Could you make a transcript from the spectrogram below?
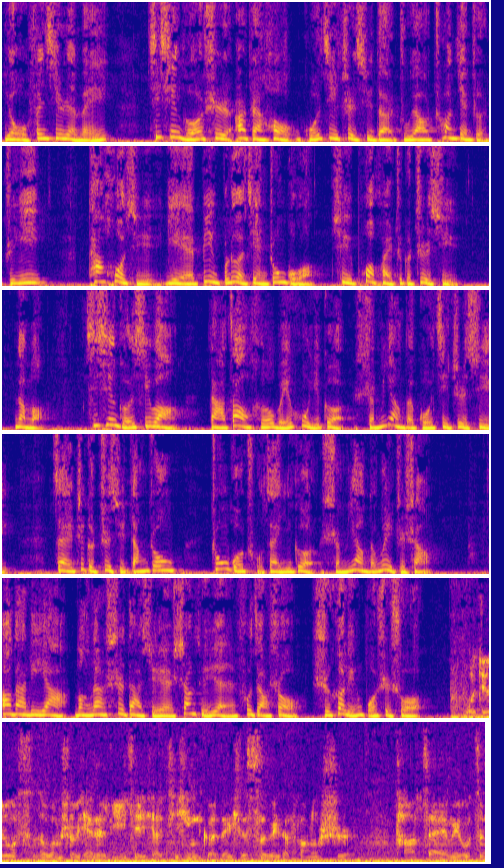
有分析认为，基辛格是二战后国际秩序的主要创建者之一，他或许也并不乐见中国去破坏这个秩序。那么，基辛格希望打造和维护一个什么样的国际秩序？在这个秩序当中，中国处在一个什么样的位置上？澳大利亚蒙纳士大学商学院副教授史赫林博士说：“我觉得，我们首先得理解一下基辛格的一些思维的方式。在美国政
